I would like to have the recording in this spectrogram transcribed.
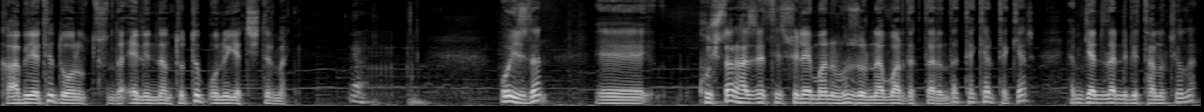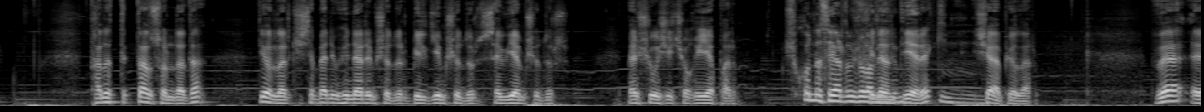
kabiliyeti doğrultusunda elinden tutup onu yetiştirmek. Evet. O yüzden e, kuşlar Hazreti Süleyman'ın huzuruna vardıklarında teker teker hem kendilerini bir tanıtıyorlar. Tanıttıktan sonra da diyorlar ki işte benim hünerim şudur, bilgim şudur, seviyem şudur. Ben şu işi çok iyi yaparım. Şu konuda size yardımcı olabilirim. Filan diyerek hmm. şey yapıyorlar. Ve e,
